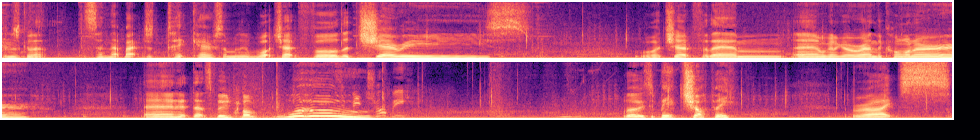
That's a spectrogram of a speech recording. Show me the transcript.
I'm just going to send that back. Just take care of something. Watch out for the cherries. Watch out for them. And we're going to go around the corner. And hit that speed bump. Woohoo! Whoa, it's a bit choppy. Right.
